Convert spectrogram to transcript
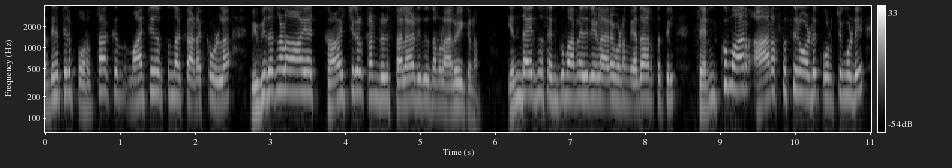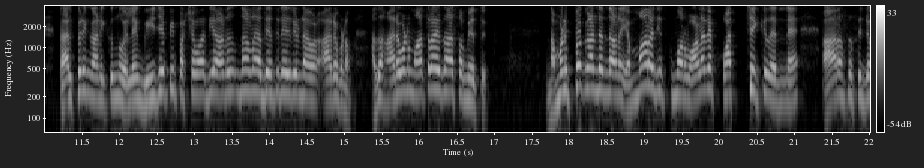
അദ്ദേഹത്തിന് പുറത്താക്കി മാറ്റി നിർത്തുന്നൊക്കെ അടക്കമുള്ള വിവിധങ്ങളായ കാഴ്ചകൾ കണ്ട ഒരു സ്ഥലമാണ് ഇത് നമ്മൾ ആലോചിക്കണം. എന്തായിരുന്നു സെൻകുമാറിനെതിരെയുള്ള ആരോപണം? യഥാർത്ഥത്തിൽ സെൻകുമാർ ആർ എസ് എസിനോട് കുറച്ചും കൂടി താല്പര്യം കാണിക്കുന്നു. അല്ലെങ്കിൽ ബി ജെ പി പക്ഷപാതിയാണ് എന്നാണ് അദ്ദേഹത്തിനെതിരെ ആരോപണം. അത് ആരോപണം മാത്രമായിരുന്നു ആ സമയത്ത്. നമ്മളിപ്പോൾ കണ്ട എന്താണ് എം ആർ അജിത് കുമാർ വളരെ പച്ചയ്ക്ക് തന്നെ ആർ എസ് എസിന്റെ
